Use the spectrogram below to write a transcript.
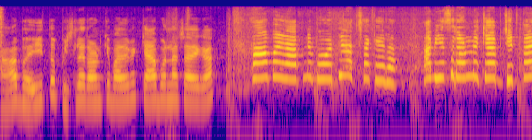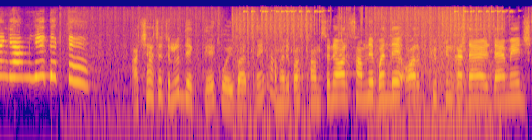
हाँ भाई तो पिछले राउंड के बारे में क्या बोलना चाहेगा? हाँ भैया आपने बहुत ही अच्छा खेला। अब इस राउंड में क्या आप जीत पाएँगे हम ये देखते हैं। अच्छा अच्छा चलो देखते हैं कोई बात नहीं। हमारे पास थॉमसन है और सामने बंदे और 15 का डैमेज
